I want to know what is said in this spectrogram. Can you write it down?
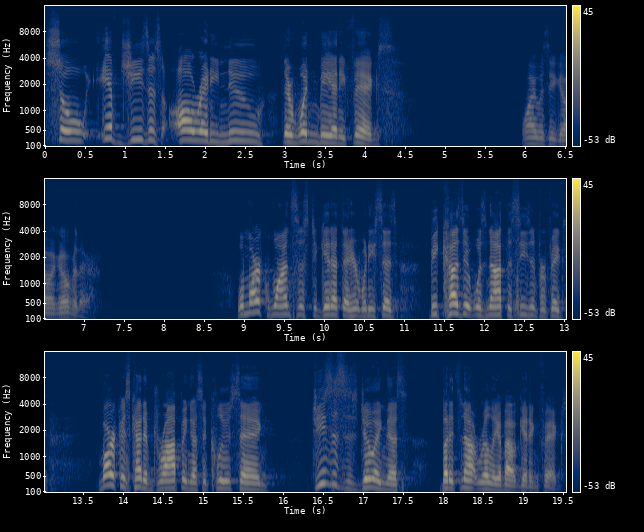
So if Jesus already knew there wouldn't be any figs, why was he going over there? Well, Mark wants us to get at that here when he says, because it was not the season for figs. Mark is kind of dropping us a clue saying, Jesus is doing this, but it's not really about getting figs.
